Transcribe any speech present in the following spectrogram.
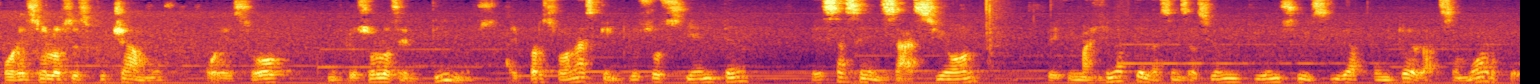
Por eso los escuchamos, por eso incluso los sentimos. Hay personas que incluso sienten esa sensación de, imagínate la sensación de un suicida a punto de darse muerte.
